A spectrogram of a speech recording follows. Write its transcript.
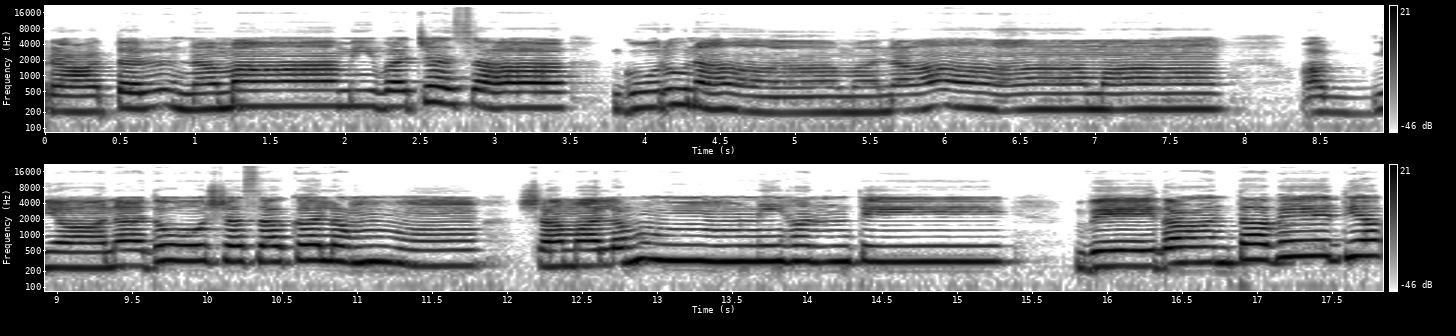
प्रातर्नमामि वचसा गुरुनामनामा। अज्ञानदोषसकलं शमलं निहन्ति। वेदान्तवेद्य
